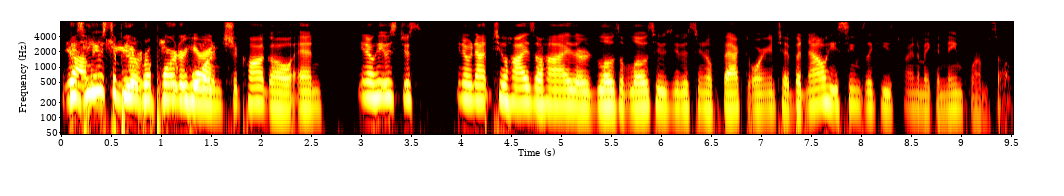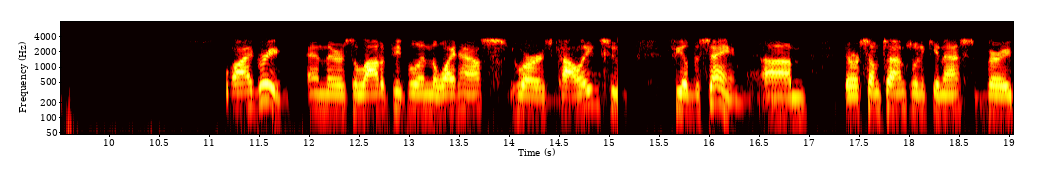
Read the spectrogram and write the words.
because I he mean, used to to be your- a reporter here in Chicago, and you know he was just you know not too highs or highs or lows of lows. He was just you know fact oriented, but now he seems like he's trying to make a name for himself. Well, I agree, and there's a lot of people in the White House who are his colleagues who feel the same. Um, there are some times when he can ask very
